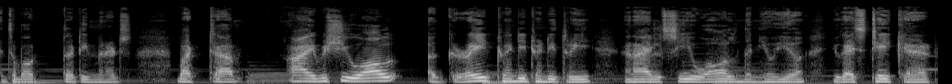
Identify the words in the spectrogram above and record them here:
it's about 13 minutes. But um, I wish you all a great 2023, and I'll see you all in the new year. You guys take care.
